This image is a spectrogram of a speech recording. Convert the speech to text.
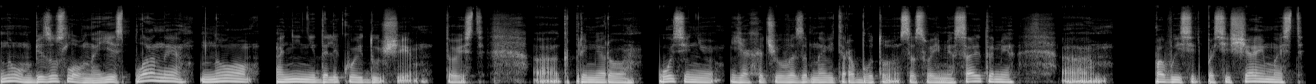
Ну, безусловно, есть планы, но они недалеко идущие. То есть, а, к примеру, осенью я хочу возобновить работу со своими сайтами, а, повысить посещаемость,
